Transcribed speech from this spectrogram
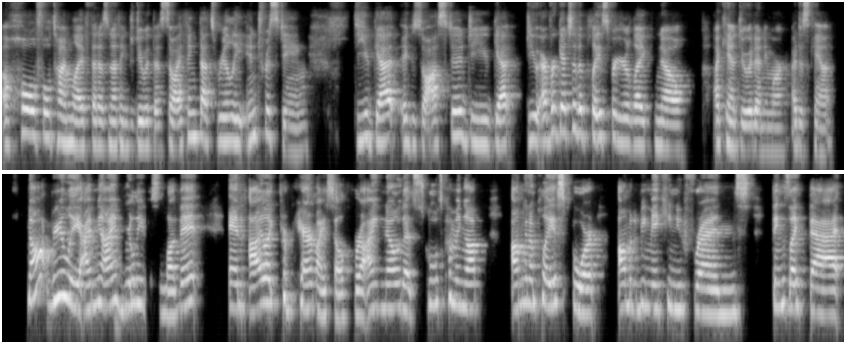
a whole full time life that has nothing to do with this. So I think that's really interesting. Do you get exhausted? Do you get, do you ever get to the place where you're like, no, I can't do it anymore? I just can't. Not really. I mean, I really just love it. And I like prepare myself for. I know that school's coming up. I'm going to play a sport. I'm going to be making new friends, things like that.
